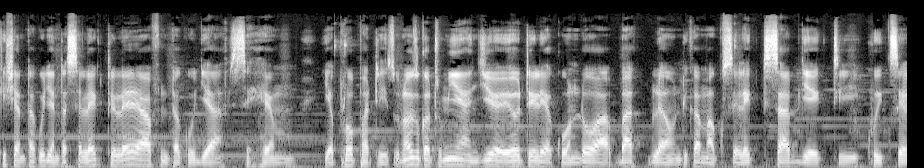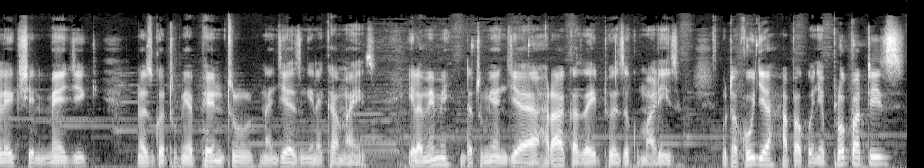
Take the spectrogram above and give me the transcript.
kisha nitakuja nita select layer alafu nitakuja sehemu ya properties. Unaweza ukatumia njia yoyote ile ya kuondoa background kama kuselect subject, quick selection, magic. Unaweza ukatumia pen tool na njia zingine kama hizo, ila mimi nitatumia njia ya haraka zaidi tuweze kumaliza. Utakuja hapa kwenye properties,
